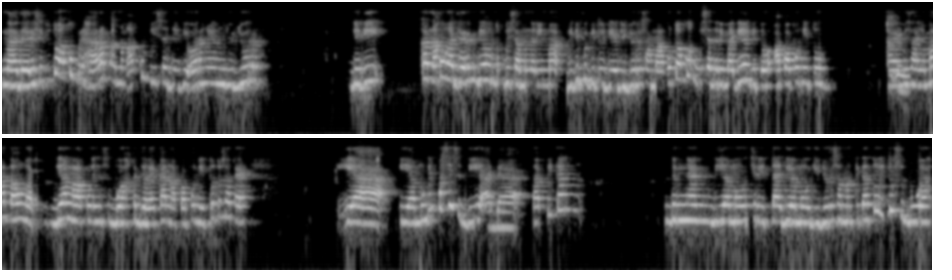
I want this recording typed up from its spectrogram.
nah dari situ tuh aku berharap anak aku bisa jadi orang yang jujur. Jadi kan aku ngajarin dia untuk bisa menerima. Jadi begitu dia jujur sama aku tuh aku bisa nerima dia gitu apa pun itu. Kayak Mm. misalnya mah tahu nggak dia ngelakuin sebuah kejelekan apa pun itu terus aku kayak ya ya mungkin pasti sedih ada tapi kan dengan dia mau cerita dia mau jujur sama kita tuh itu sebuah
